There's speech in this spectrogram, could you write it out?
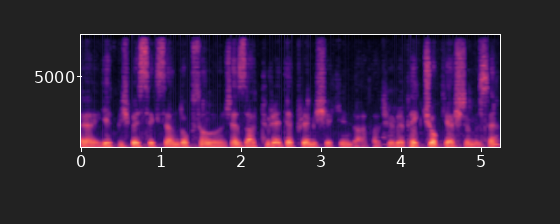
e, 75 80 90 olunca zatüre depremi şeklinde atlatıyor ve pek çok yaşlımızı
